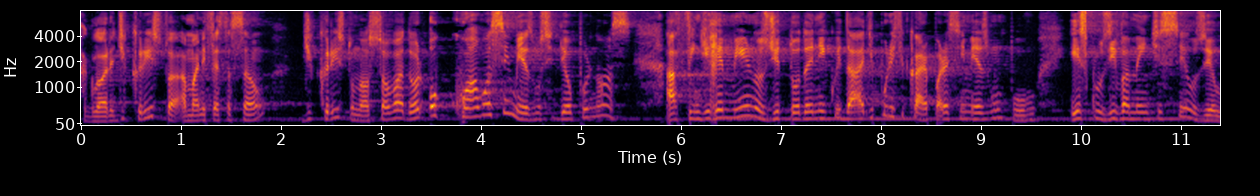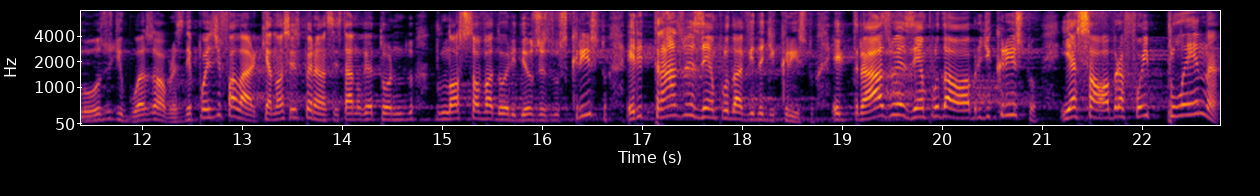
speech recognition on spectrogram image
A glória de Cristo, a manifestação de Cristo, nosso Salvador, o qual a si mesmo se deu por nós, a fim de remir-nos de toda iniquidade e purificar para si mesmo um povo exclusivamente seu, zeloso de boas obras. Depois de falar que a nossa esperança está no retorno do, nosso Salvador e Deus Jesus Cristo, ele traz o exemplo da vida de Cristo, ele traz o exemplo da obra de Cristo, e essa obra foi plena.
